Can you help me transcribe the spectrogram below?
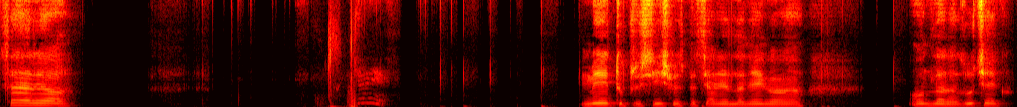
serio. Gdzie on jest? My tu przyszliśmy specjalnie dla niego, a on dla nas uciekł.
